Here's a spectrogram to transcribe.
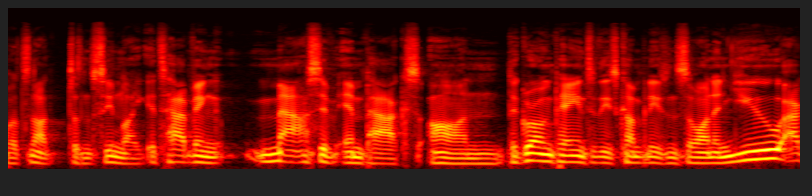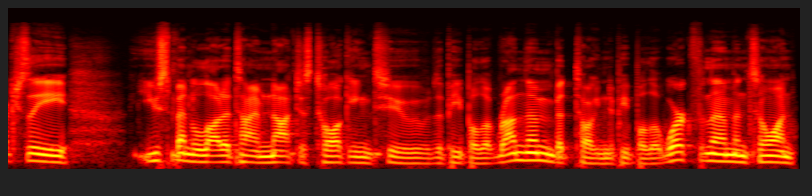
well, it's not doesn't seem like it's having massive impacts on the growing pains of these companies and so on. And you actually you spend a lot of time not just talking to the people that run them, but talking to people that work for them and so on.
